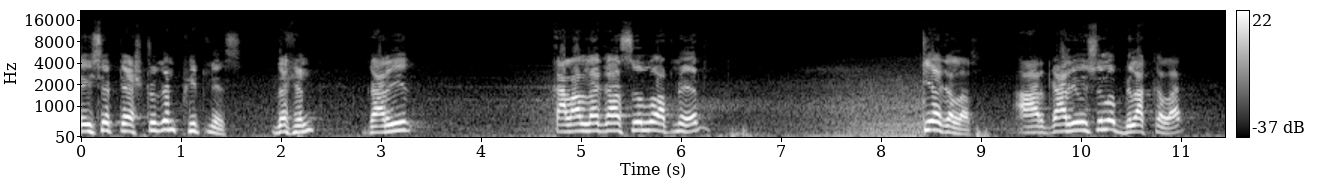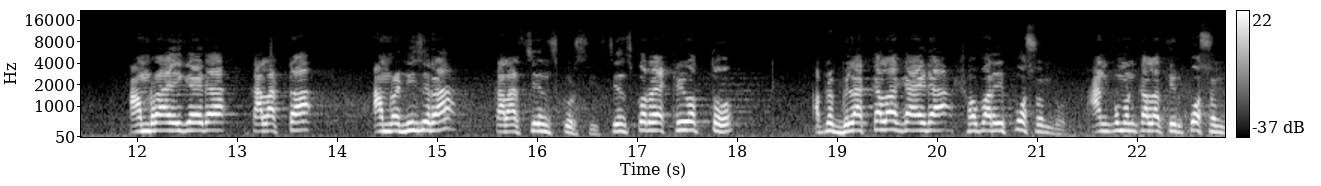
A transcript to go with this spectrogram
এই যে টেস্টোকেন ফিটনেস দেখেন, গাড়ির কালার লেখা আছে হলো আপনার টিয়া কালার, আর গাড়ি হয়েছিল ব্ল্যাক কালার। আমরা এই গাড়িটা, কালারটা আমরা নিজেরা কালার চেঞ্জ করছি। চেঞ্জ করার একটাই অর্থ, আপনার ব্ল্যাক কালার গাড়িটা সবারই পছন্দ, আনকমন কালার কেউ পছন্দ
